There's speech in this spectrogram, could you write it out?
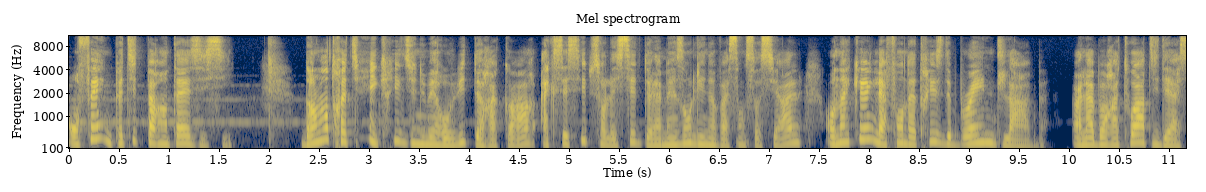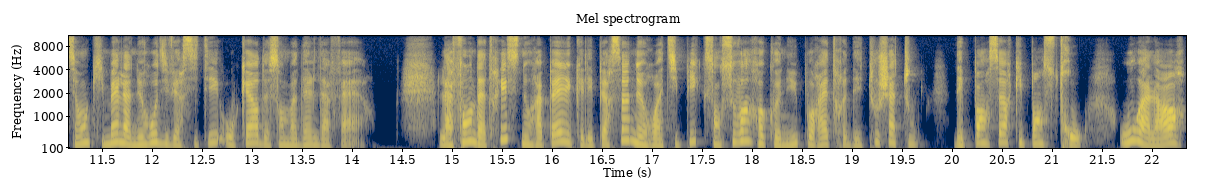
On fait une petite parenthèse ici. Dans l'entretien écrit du numéro 8 de Raccord, accessible sur le site de la Maison de l'innovation sociale, on accueille la fondatrice de Brain Lab, un laboratoire d'idéation qui met la neurodiversité au cœur de son modèle d'affaires. La fondatrice nous rappelle que les personnes neuroatypiques sont souvent reconnues pour être des touche-à-tout, des penseurs qui pensent trop, ou alors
